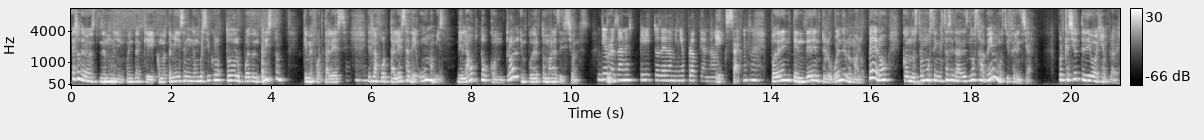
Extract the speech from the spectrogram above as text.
Eso debemos tener muy en cuenta que, como también dice en un versículo, todo lo puedo en Cristo que me fortalece. Uh -huh. Es la fortaleza de uno mismo, del autocontrol en poder tomar las decisiones. Dios nos da un espíritu de dominio propio, ¿no? Exacto. Poder entender entre lo bueno y lo malo. Pero cuando estamos en estas edades no sabemos diferenciar. Porque si yo te digo ejemplo, a ver,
